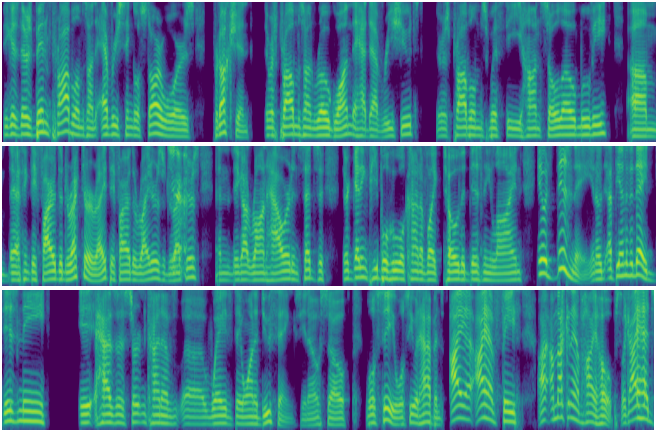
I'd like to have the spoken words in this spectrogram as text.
because there's been problems on every single Star Wars production. There was problems on Rogue One; they had to have reshoots. There was problems with the Han Solo movie. Um, they, I think they fired the director, right? They fired the writers or directors, yeah. and they got Ron Howard instead. So they're getting people who will kind of like toe the Disney line. You know, it's Disney. You know, at the end of the day, Disney it has a certain kind of uh, way that they want to do things, you know. So we'll see. We'll see what happens. I uh, I have faith. I, am not going to have high hopes. Like I had,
